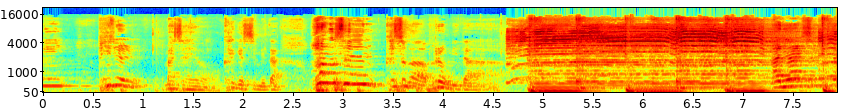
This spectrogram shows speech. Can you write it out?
땅이 비를 맞아요. 가겠습니다. 황소연 가수가 부릅니다. 안녕하십니까.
